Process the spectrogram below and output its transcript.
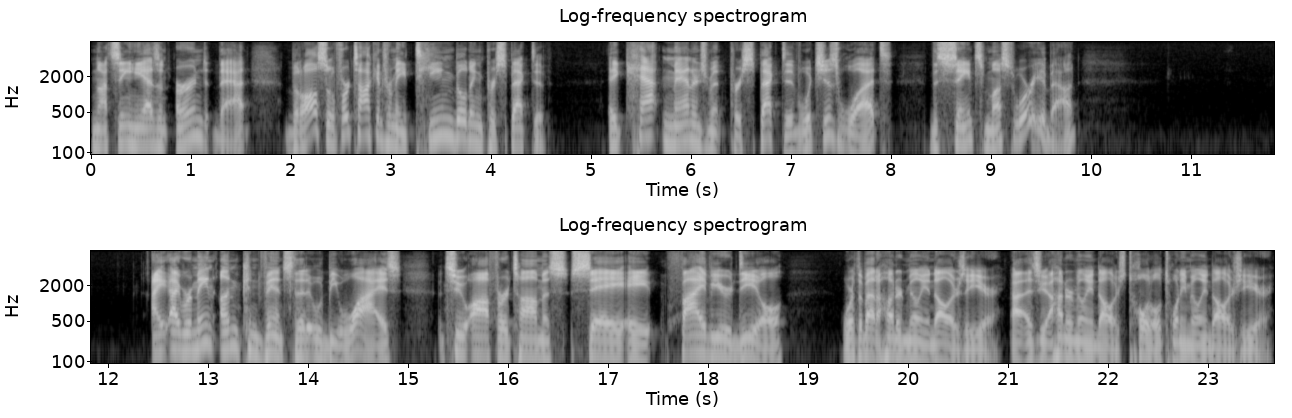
I'm not saying he hasn't earned that, but also if we're talking from a team building perspective, a cap management perspective, which is what the Saints must worry about. I, I remain unconvinced that it would be wise to offer Thomas, say, a five year deal worth about $100 million a year. Uh, $100 million total, $20 million a year.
